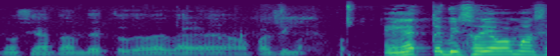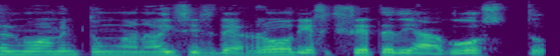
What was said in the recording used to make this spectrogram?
no sea tan de esto, dale, dale, dale, vamos para encima. En este episodio vamos a hacer nuevamente un análisis de Raw 17 de agosto.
